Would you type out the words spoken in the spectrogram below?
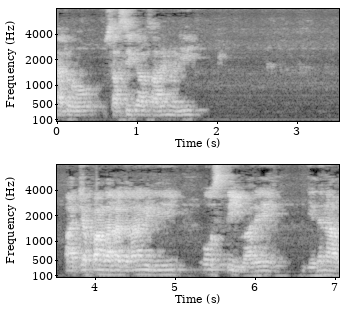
ਹੈਲੋ, ਸਤਿ ਸ਼੍ਰੀ ਅਕਾਲ ਸਾਰਿਆਂ ਨੂੰ ਜੀ। ਅੱਜ ਆਪਾਂ ਗੱਲ ਕਰਾਂਗੇ ਜੀ ਉਸ ਧੀ ਬਾਰੇ, ਜਿਹਦੇ ਨਾਲ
